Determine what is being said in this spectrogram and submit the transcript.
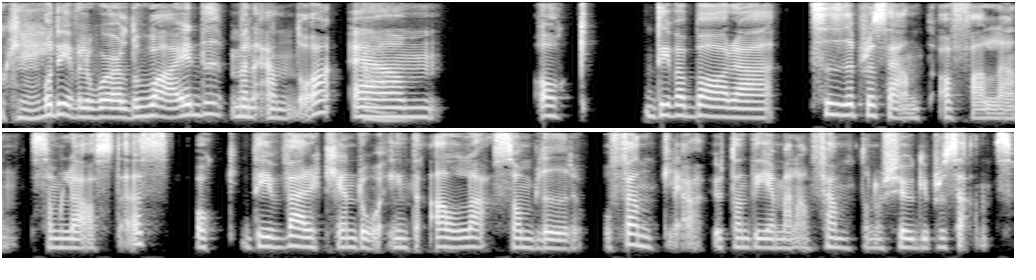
Okej. Och det är väl worldwide, men ändå. Ehm, och det var bara 10% av fallen som löstes. Och det är verkligen då inte alla som blir offentliga, utan det är mellan 15 och 20 procent.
